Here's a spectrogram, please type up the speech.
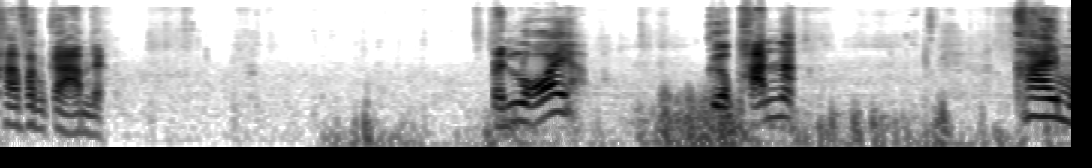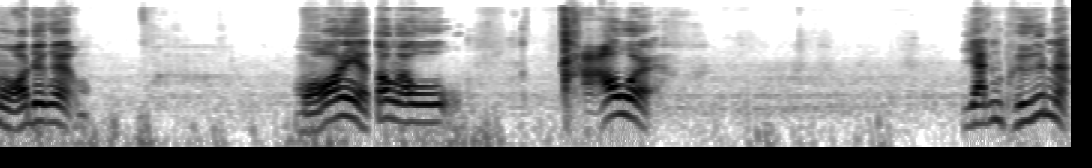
ค่าฟันกรามเนี่ย เป็นร้อยอะ เกือบพันอะค่าให้หมอดึงอะ หมอเนี่ยต้องเอาเท้าอะ ยันพื้นอะ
